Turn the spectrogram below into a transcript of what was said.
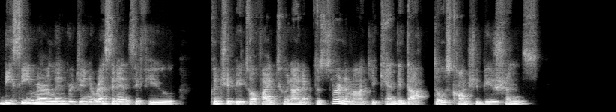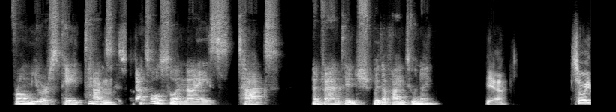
DC, Maryland, Virginia residents, if you contribute to a 529 up to a certain amount, you can deduct those contributions from your state mm-hmm. taxes. Mm-hmm. So that's also a nice tax advantage with a 529. Yeah. So I,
